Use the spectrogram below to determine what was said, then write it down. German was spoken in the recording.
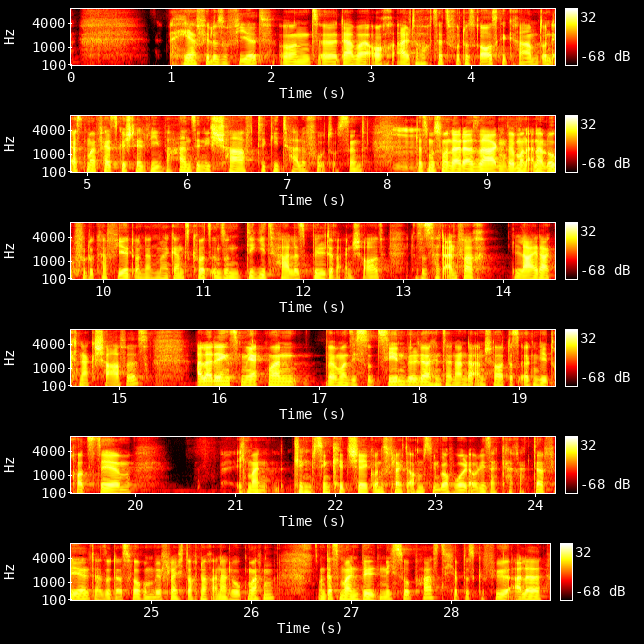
herphilosophiert und äh, dabei auch alte Hochzeitsfotos rausgekramt und erstmal festgestellt, wie wahnsinnig scharf digitale Fotos sind. Mhm. Das muss man leider sagen, wenn man analog fotografiert und dann mal ganz kurz in so ein digitales Bild reinschaut, dass es halt einfach leider knackscharf ist. Allerdings merkt man, wenn man sich so zehn Bilder hintereinander anschaut, dass irgendwie trotzdem ich meine, klingt ein bisschen kitschig und ist vielleicht auch ein bisschen überholt, aber dieser Charakter fehlt. Also das, warum wir vielleicht doch noch analog machen. Und dass mal ein Bild nicht so passt. Ich habe das Gefühl, alle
